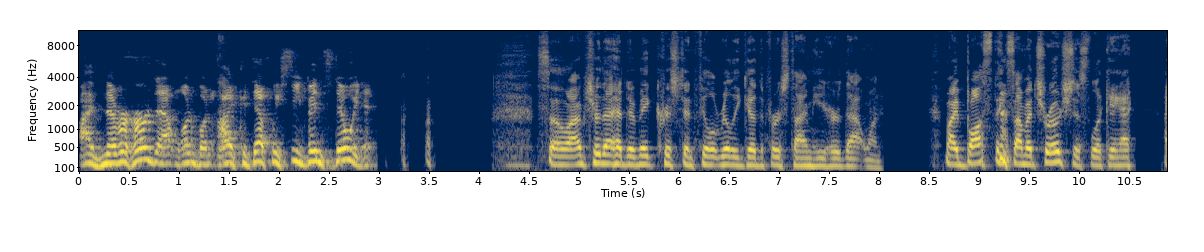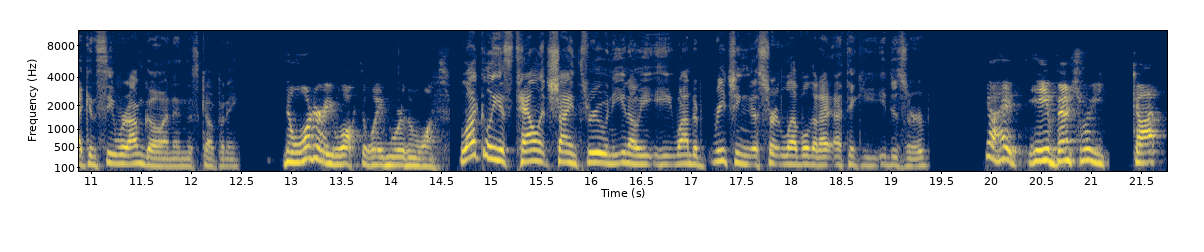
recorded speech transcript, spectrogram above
I've never heard that one, but I could definitely see Vince doing it. So I'm sure that had to make Christian feel really good the first time he heard that one. My boss thinks I'm atrocious looking. I, I can see where I'm going in this company. No wonder he walked away more than once. Luckily, his talent shined through, and you know he, he wound up reaching a certain level that I, I think he, he deserved. Yeah, hey, he eventually got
